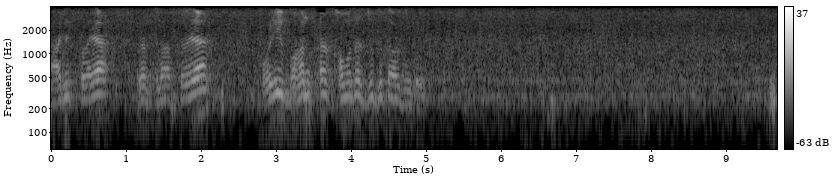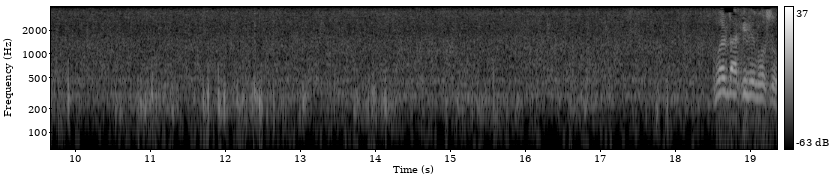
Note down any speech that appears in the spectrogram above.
তাজিদ করাইয়া কোরআন তেলাওয়াত করাইয়া ওই বহন করার ক্ষমতার যোগ্যতা অর্জন করে ডাকিনে বসো।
